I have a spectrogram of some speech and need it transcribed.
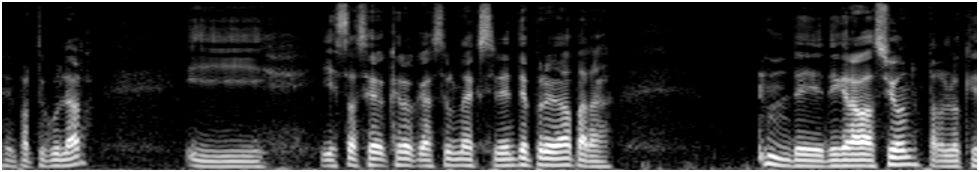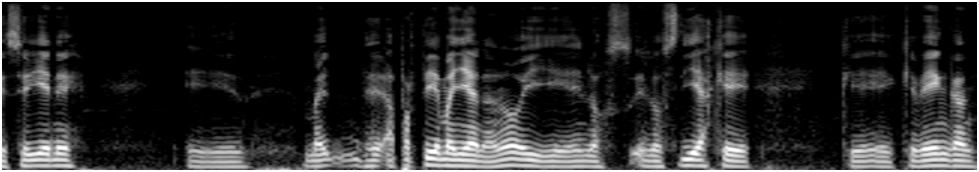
en particular. Y, esta creo que va a ser una excelente prueba para, de, grabación para lo que se viene eh, a partir de mañana ¿no? y en los, en los días que, que, vengan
